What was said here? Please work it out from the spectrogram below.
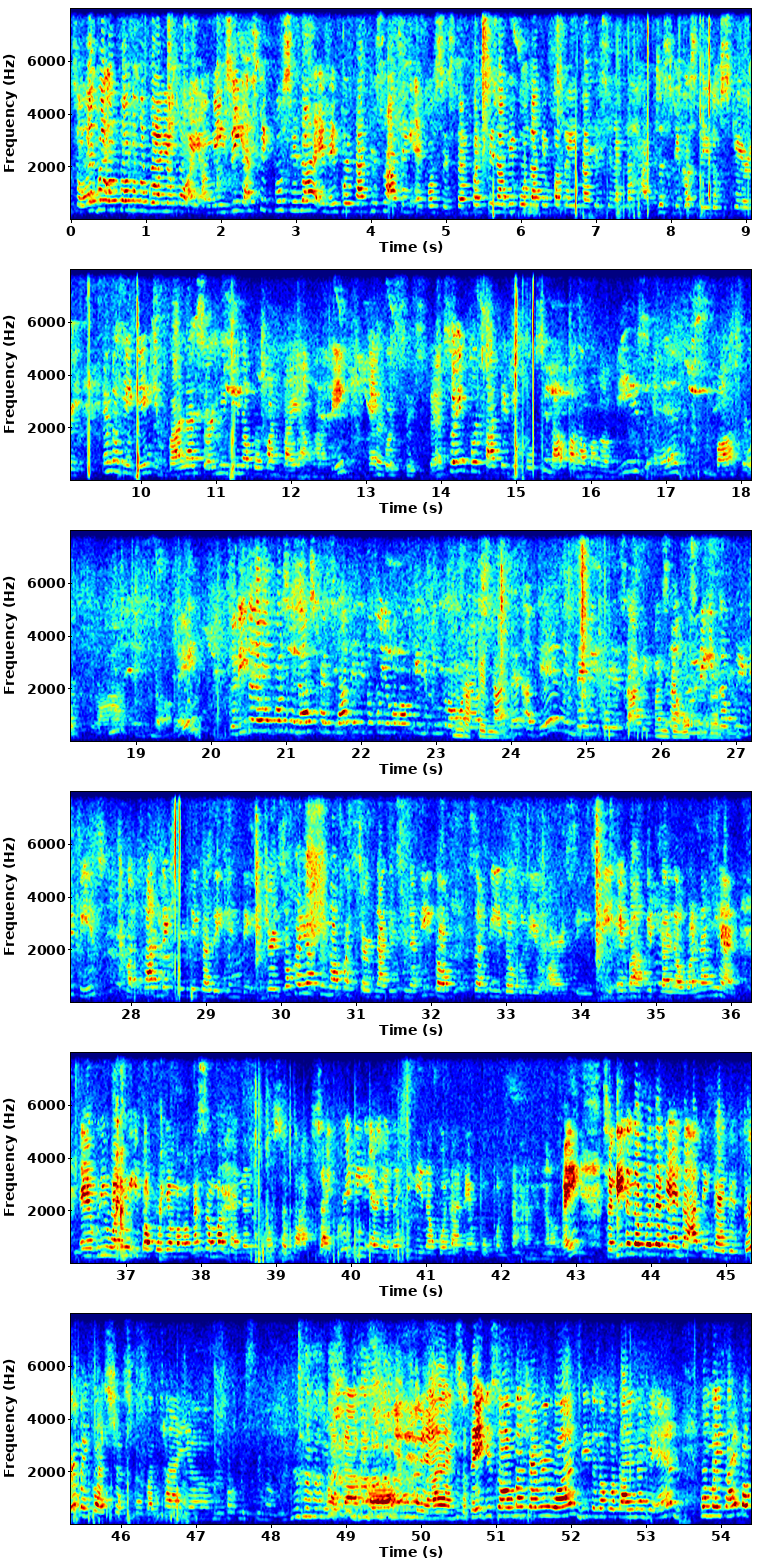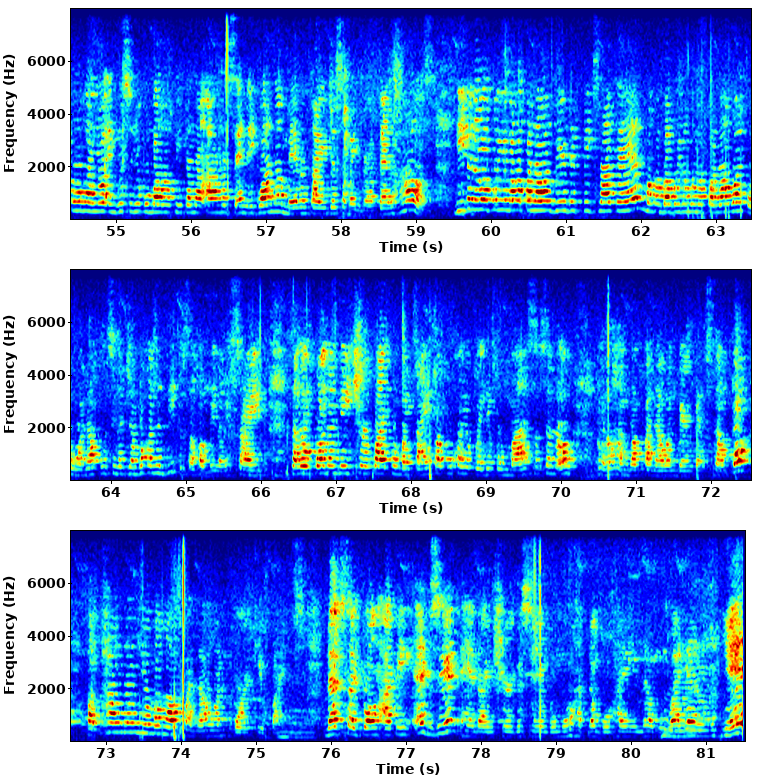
So overall po mga buhaya po ay amazing. Astig po sila and importante sa ating ecosystem. Pag sinabi po natin patayin natin silang lahat just because they look scary, magiging imbalance or hindi na po pantay ang ating ecosystem. So importante din po sila para mga bees and butterflies. Okay? So dito naman po sa last friends natin, ito po yung mga Philippine crocodiles natin. Again, endemic sa ating bansa. Only in the. Philippines, but sadly critically endangered. So kaya pinakonserve natin sila dito sa PWRCC. Eh bakit dalawa lang yan? Everyone, yung iba po yung mga kasamahan na po sa backside breeding area na hindi na po natin pupuntahan. Okay? So dito na po nag-end ang ating guided tour. May questions po ba tayo? Ayan. So, thank you so much, everyone. Dito na po tayo nag-end. Kung may time pa po kayo and gusto niyo po makakita ng ahas and iguana, meron tayo dyan sa may reptile house. Dito naman po yung mga Palawan bearded pigs natin, mga baboy naman ng Palawan. Kung wala po sila dyan, baka nandito sa kabilang side. Sa loob po ng nature park, kung may time pa po kayo, pwede pong masok sa loob. Pero hanggang Palawan bear lang po, paghanan yung mga Palawan porcupines. Left side po ang ating exit, and I'm sure gusto niyo bumuhat ng buhay na buhayan. Yes!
